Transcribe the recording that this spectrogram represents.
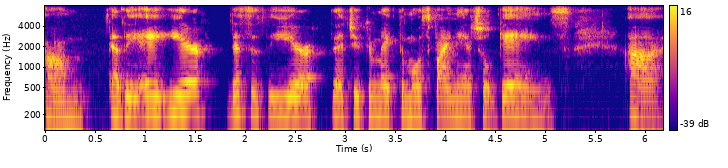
um, and the eight year, this is the year that you can make the most financial gains uh,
